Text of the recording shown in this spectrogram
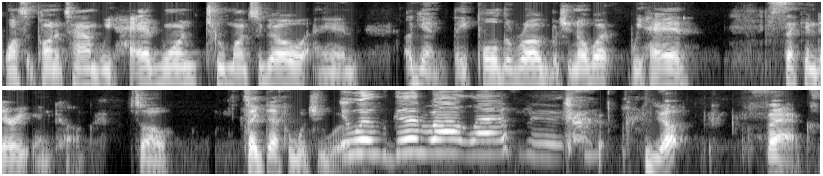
once upon a time, we had one two months ago, and again, they pulled the rug. But you know what? We had secondary income. So take that for what you will. It was good while it lasted. Yep, facts.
